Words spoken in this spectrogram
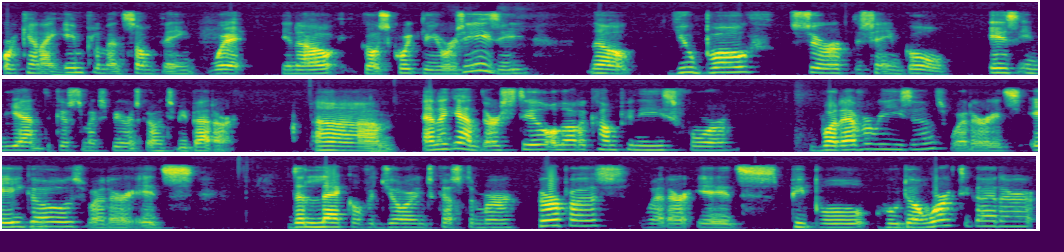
or can I mm-hmm. implement something where you know goes quickly or is easy? No, you both serve the same goal. Is in the end the customer experience going to be better? Um, and again, there's still a lot of companies for whatever reasons, whether it's egos, whether it's the lack of a joint customer purpose, whether it's people who don't work together,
